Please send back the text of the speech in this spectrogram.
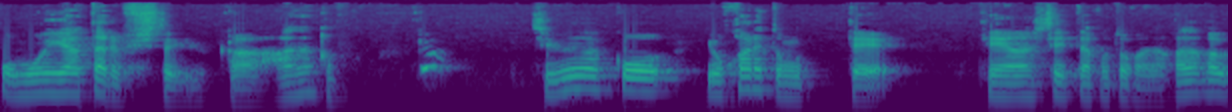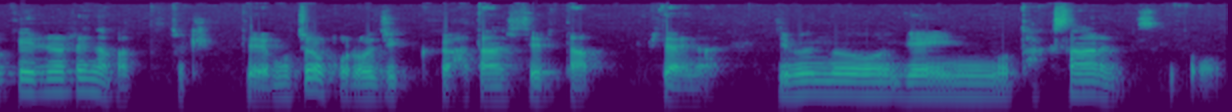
思い当たる節というか、あ、なんか自分がこう良かれと思って提案していたことがなかなか受け入れられなかった時って、もちろんこうロジックが破綻していたみたいな自分の原因もたくさんあるんですけど、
